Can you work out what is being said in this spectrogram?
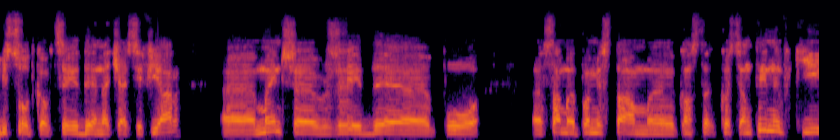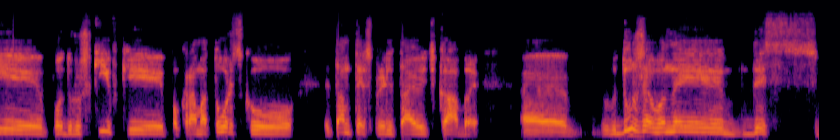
відсотків це йде на часі фіар, е, менше вже йде по саме по містам Костянтинівки, по Дружківки, по Краматорську. Там теж прилітають каби. Е, Дуже вони десь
